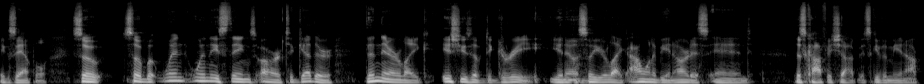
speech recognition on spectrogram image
example. So so, but when when these things are together, then they're like issues of degree. You know, so you're like, I want to be an artist, and this coffee shop is giving me an op-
